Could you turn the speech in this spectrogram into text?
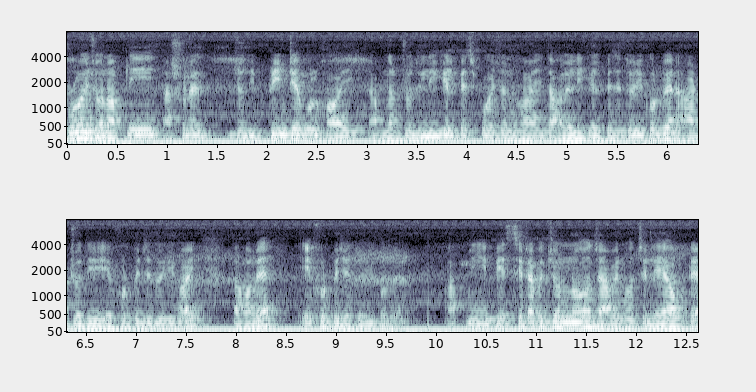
প্রয়োজন, আপনি আসলে যদি প্রিন্টেবল হয়, আপনার যদি লিগেল পেজ প্রয়োজন হয়, তাহলে লিগেল পেজে তৈরি করবেন, আর যদি এ ফোর পেজে তৈরি হয়, তাহলে এ ফোর পেজে তৈরি করবেন। আপনি পেজ সেট জন্য যাবেন হচ্ছে লে লেআউটে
